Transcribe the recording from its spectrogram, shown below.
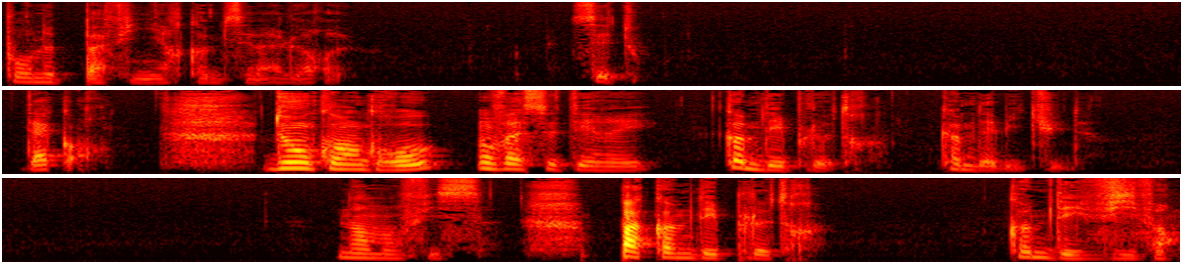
pour ne pas finir comme ces malheureux. C'est tout. D'accord. Donc en gros, on va se terrer comme des pleutres, comme d'habitude. Non, mon fils, pas comme des pleutres, comme des vivants.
